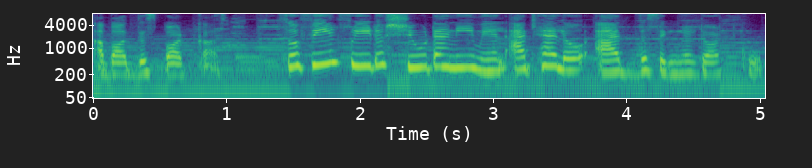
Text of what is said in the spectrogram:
about this podcast. So feel free to shoot an email at hello at thesignal.co.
